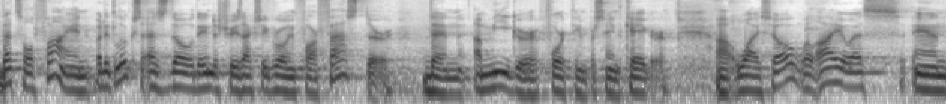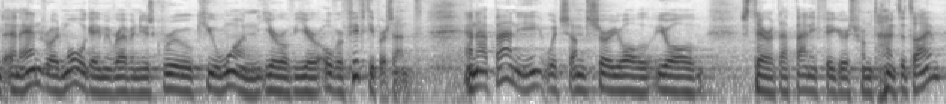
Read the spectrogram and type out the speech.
That's all fine, but it looks as though the industry is actually growing far faster than a meager 14% CAGR. Uh, why so? Well, iOS and, and Android mobile gaming revenues grew Q1 year over year over 50%. And App Annie, which I'm sure you all, you all stare at App Annie figures from time to time,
